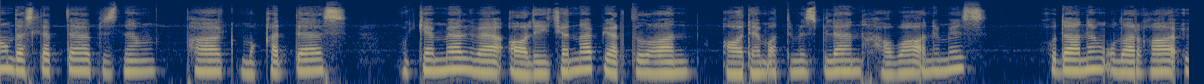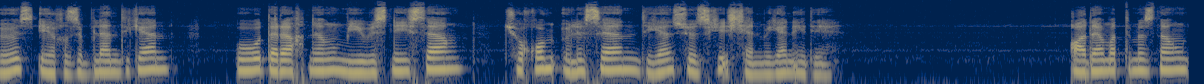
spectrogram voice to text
Әң дәсләпті бізнің пак, мұқаддәс, mükemmel ve Ali Cennab yaratılan Adem atımız bilen Hava anımız, Kudanın onlarga öz eğizi bilen digen, o darahının miyvisini isen, çokum ölüsen digen sözge işenmegen idi. Adem atımızdan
